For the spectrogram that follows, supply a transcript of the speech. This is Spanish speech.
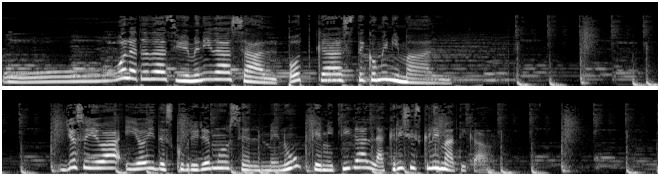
Uh, hola a todas y bienvenidas al podcast de Cominimal. Yo soy Eva y hoy descubriremos el menú que mitiga la crisis climática.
